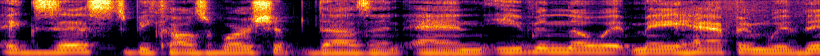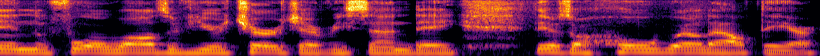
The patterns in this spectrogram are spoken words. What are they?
exists because worship doesn't. And even though it may happen within the four walls of your church every Sunday, there's a whole world out there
